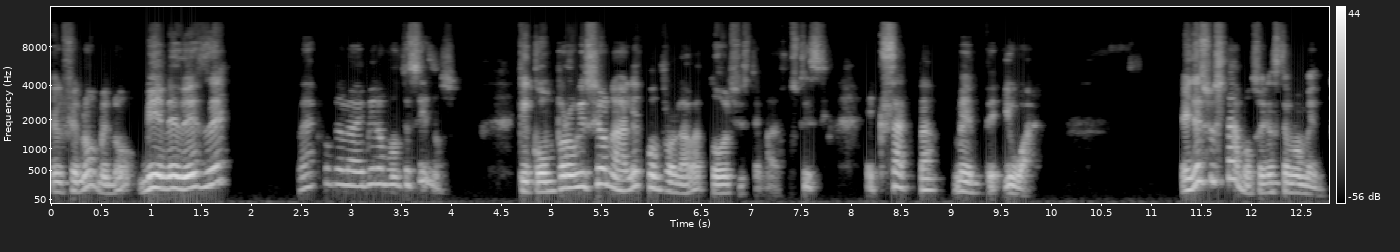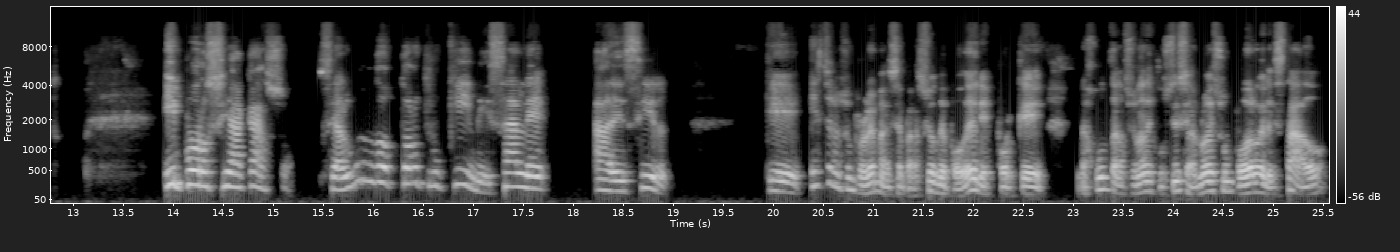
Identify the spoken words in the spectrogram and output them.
el fenómeno viene desde la época de Vladimiro Montesinos, que con provisionales controlaba todo el sistema de justicia. Exactamente igual. En eso estamos en este momento. Y por si acaso, si algún doctor Truquini sale a decir que este no es un problema de separación de poderes, porque la Junta Nacional de Justicia no es un poder del Estado,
